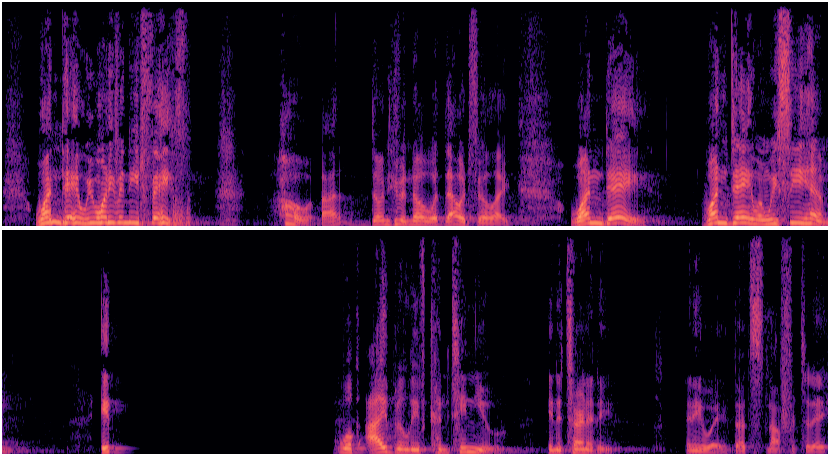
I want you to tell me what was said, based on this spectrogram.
One day we won't even need faith. Oh, I don't even know what that would feel like. One day, one day when we see Him, it will, I believe, continue in eternity. Anyway, that's not for today.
